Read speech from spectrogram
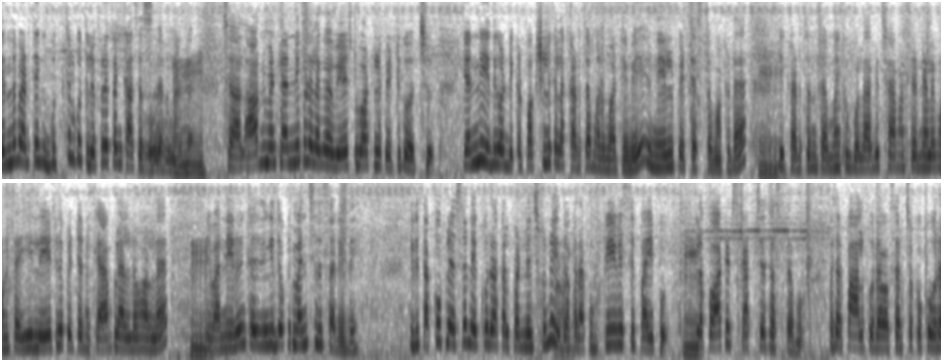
కింద పెడితే ఇంక గుత్తులు గుత్తులు విపరీతం కాసేస్తుంది అనమాట చాలా ఆర్నమెంట్లు అన్నీ కూడా ఇలాగ వేస్ట్ బాటిల్లో పెట్టుకోవచ్చు. ఇవన్నీ ఇదిగోండి ఇక్కడ పక్షులకి ఇలా కడతాం అనమాట ఇవి. నీళ్ళు పెట్టేస్తాం అక్కడ. ఇవి కడుతుంటాము. ఇంకా గులాబీ చామంతులు అన్ని ఇలాగ ఉంటాయి. లేట్గా పెట్టాను క్యాంపులు వెళ్ళడం వల్ల ఇవన్నీ ఇంకా ఇది ఒక మంచిది సార్ ఇది. ఇది తక్కువ ప్లేస్లో ఎక్కువ రకాలు పండించుకుని ఇది ఒక రకం. పీవీసీ పైపు ఇలా పాకెట్స్ కట్ చేసేస్తాము. ఒకసారి పాలకూర ఒకసారి చుక్కకూర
